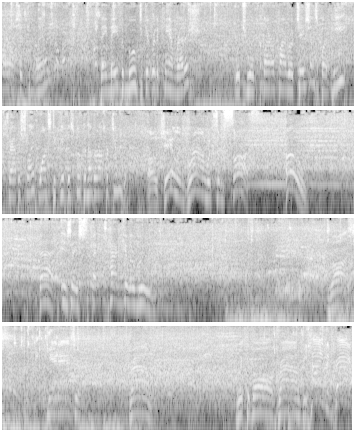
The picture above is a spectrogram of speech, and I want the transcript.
playoffs it can win. They made the move to get rid of Cam Reddish, which would clarify rotations, but he, Travis Schlenk, wants to give this group another opportunity. Oh, Jaylen Brown with some sauce. Oh. That is a spectacular move. Ross can't answer. Brown with the ball. Brown behind the back.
